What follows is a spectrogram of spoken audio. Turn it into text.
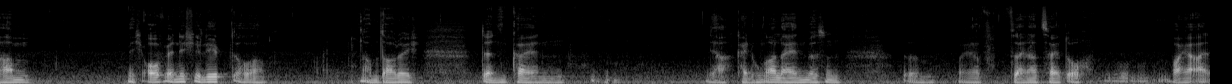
haben nicht aufwendig gelebt, aber haben dadurch dann keinen ja, kein Hunger leiden müssen. Ähm, weil ja seinerzeit auch, war ja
